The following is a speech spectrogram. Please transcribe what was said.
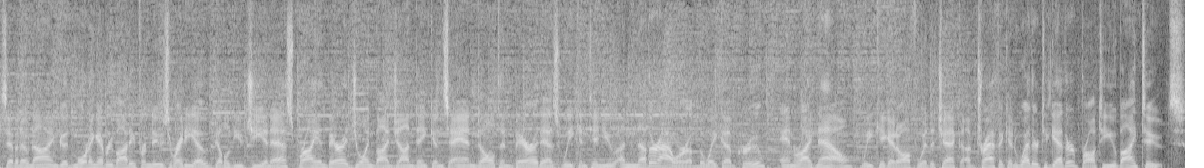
709. Good morning, everybody, from News Radio WGNS. Brian Barrett joined by John Dinkins and Dalton Barrett as we continue another hour of the Wake Up Crew. And right now, we kick it off with a check of traffic and weather together, brought to you by Toots.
